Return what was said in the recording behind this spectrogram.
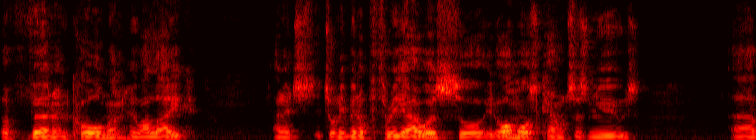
of Vernon Coleman, who I like, and it's it's only been up three hours, so it almost counts as news. Uh,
